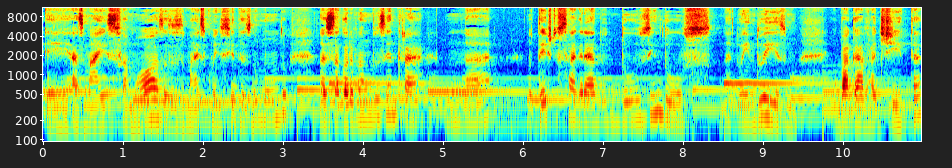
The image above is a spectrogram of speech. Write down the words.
é, as mais famosas, as mais conhecidas no mundo, nós agora vamos entrar na, no texto sagrado dos hindus, né, do hinduísmo, o Bhagavad Gita,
